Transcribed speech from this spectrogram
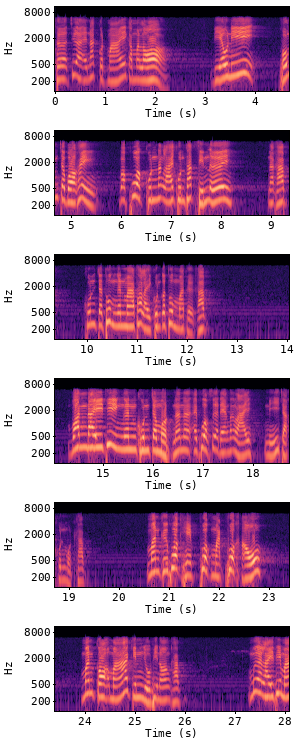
เถอะเชื่อไอ้นักกฎหมายกรรมลอ เดี๋ยวนี้ผมจะบอกให้ว่าพวกคุณทั้งหลายคุณทักษิณเอ่ยนะครับ คุณจะทุ่มเงินมาเท่าไหร่ คุณก็ทุ่มมาเถอะครับ วันใดที่เงินคุณจะหมดนั้นนะไอ้พวกเสื้อแดงทั้งหลายหนีจากคุณหมดครับ มันคือพวกเห็บพวกหมัดพวกเหามันเกาะหมากินอยู่พี่น้องครับ เมื่อไหร่ที่หมา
